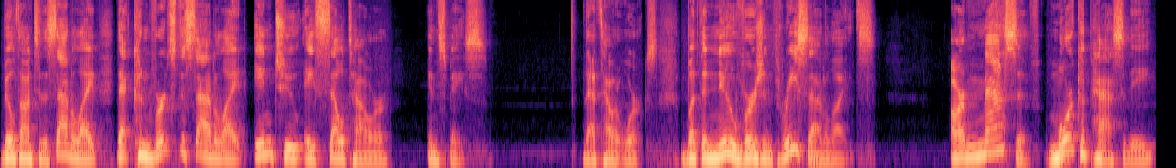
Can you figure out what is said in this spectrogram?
built onto the satellite that converts the satellite into a cell tower in space. That's how it works. But the new version 3 satellites are massive, more capacity,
